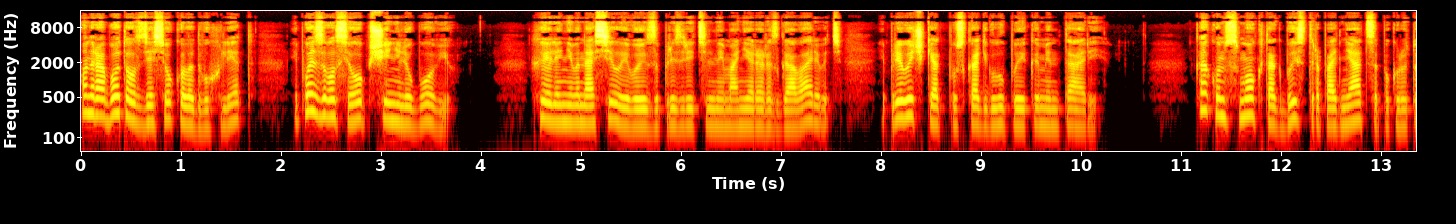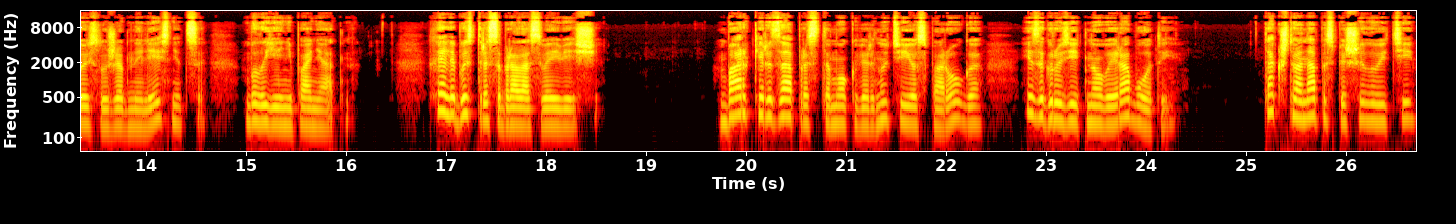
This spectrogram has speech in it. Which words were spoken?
Он работал здесь около двух лет и пользовался общей нелюбовью. Хейли не выносила его из-за презрительной манеры разговаривать и привычки отпускать глупые комментарии. Как он смог так быстро подняться по крутой служебной лестнице, было ей непонятно. Хелли быстро собрала свои вещи. Баркер запросто мог вернуть ее с порога и загрузить новой работой. Так что она поспешила уйти.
